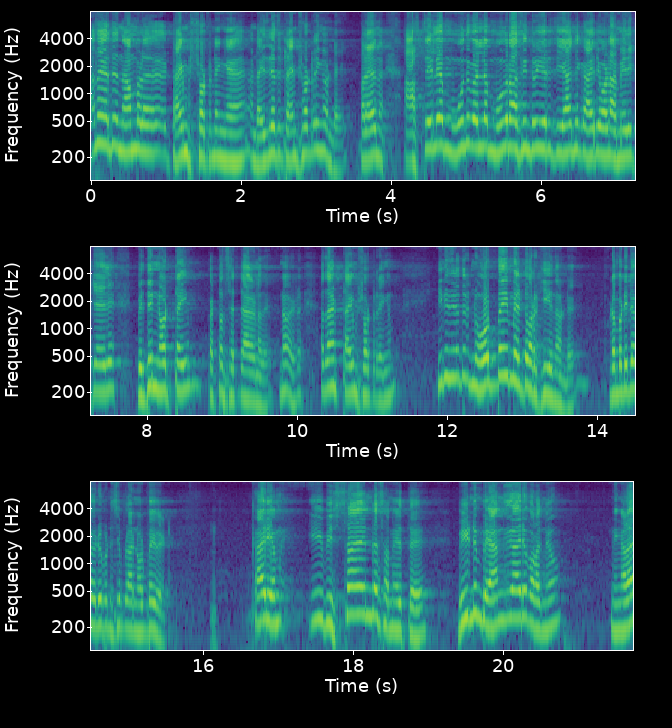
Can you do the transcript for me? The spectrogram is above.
അതായത് നമ്മൾ ടൈം ഷോർട്ടനിങ് ഉണ്ട്. ഇതിനകത്ത് ടൈം ഷോർട്ടനിങ് ഉണ്ട്. പറയുന്നത് ആസ്ട്രേലിയ മൂന്ന് കൊല്ലം മൂന്ന് പ്രാവശ്യം ഇന്റർവ്യൂ ചെയ്യാവുന്ന കാര്യമാണ് അമേരിക്കയിൽ വിതിൻ നോട്ട് ടൈം പെട്ടെന്ന് സെറ്റ് ആകണത്. അതാണ് ടൈം ഷോർട്ടനിങ്ങും ഇനി ഇതിനകത്തൊരു നോട്ട് ബൈ മെറിറ്റ് വർക്ക് ചെയ്യുന്നുണ്ട്. ഉടമ്പടിയിലെ ഒരു പ്രിൻസിപ്പിളാണ് നോട്ട് ബൈ മെറിറ്റ് കാര്യം ഈ വിസേന്റെ സമയത്ത് വീണ്ടും ബാങ്കുകാർ പറഞ്ഞു നിങ്ങളെ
